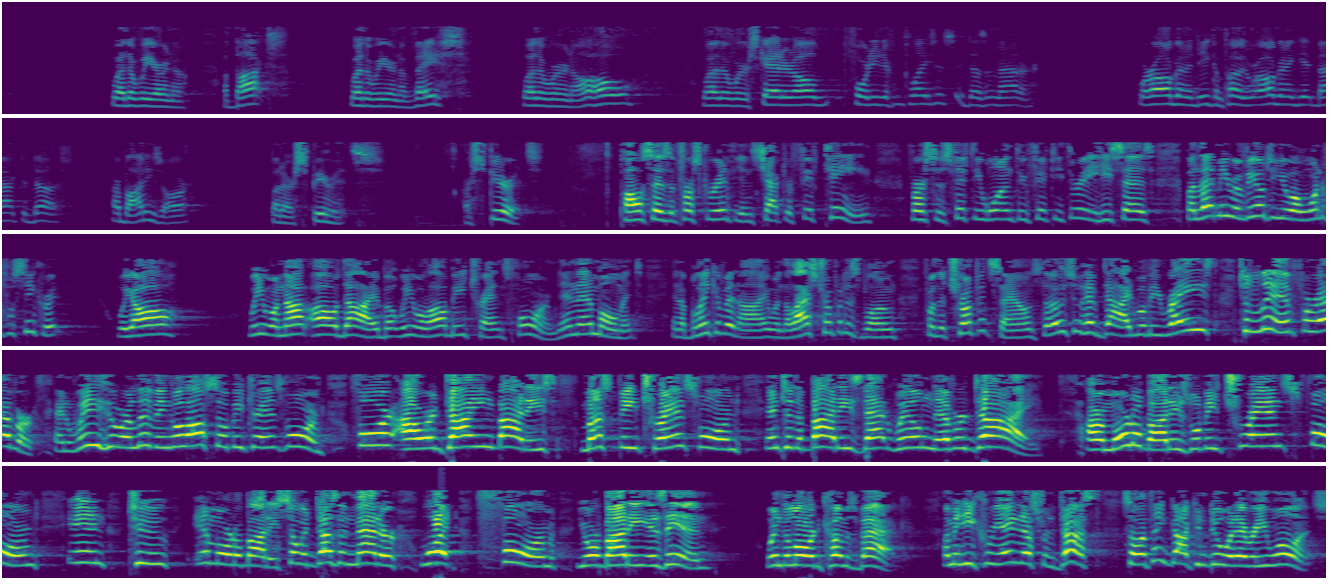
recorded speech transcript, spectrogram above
Whether we are in a, a box, whether we are in a vase, whether we're in a hole, whether we're scattered all 40 different places, it doesn't matter. We're all going to decompose. We're all going to get back to dust. Our bodies are, but our spirits, our spirits. Paul says in 1 Corinthians chapter 15, verses 51 through 53, he says, But let me reveal to you a wonderful secret. We all, we will not all die, but we will all be transformed. In that moment, in a blink of an eye, when the last trumpet is blown, for the trumpet sounds, those who have died will be raised to live forever. And we who are living will also be transformed. For our dying bodies must be transformed into the bodies that will never die our mortal bodies will be transformed into immortal bodies. So it doesn't matter what form your body is in when the Lord comes back. I mean, He created us from dust, so I think God can do whatever He wants.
